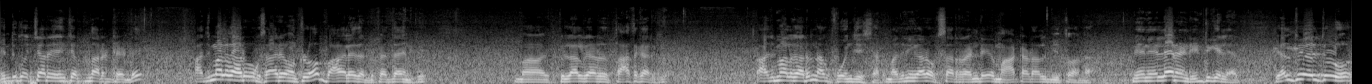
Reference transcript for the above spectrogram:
ఎందుకు వచ్చారో ఏం చెప్తున్నారంటే అండి అజ్మల్ గారు ఒకసారి ఒంట్లో బాగలేదండి పెద్ద ఆయనకి మా పిల్లల గారు తాతగారికి. అజ్మల్ గారు నాకు ఫోన్ చేశారు. మదిని గారు ఒకసారి రండి మాట్లాడాలి మీతో అన్నారు. నేను వెళ్ళానండి ఇంటికి వెళ్ళాను. వెళ్తూ వెళ్తూ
